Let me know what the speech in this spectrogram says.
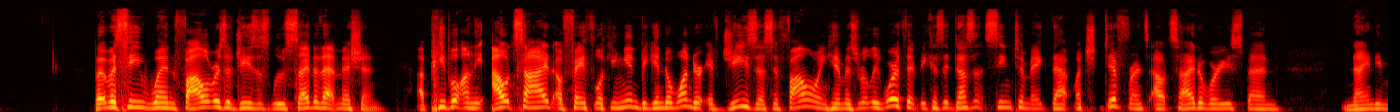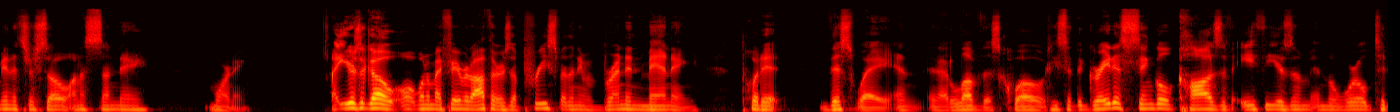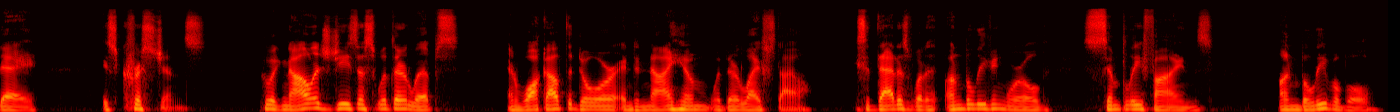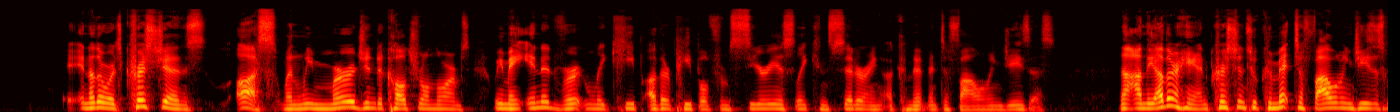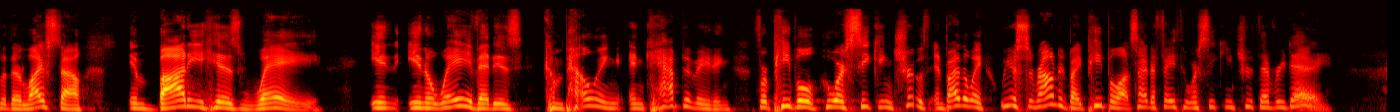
But, but see, when followers of Jesus lose sight of that mission, uh, people on the outside of faith looking in begin to wonder if Jesus, if following him is really worth it because it doesn't seem to make that much difference outside of where you spend 90 minutes or so on a Sunday morning. Uh, years ago, one of my favorite authors, a priest by the name of Brennan Manning, put it this way, and, and I love this quote. He said, The greatest single cause of atheism in the world today is Christians who acknowledge Jesus with their lips and walk out the door and deny him with their lifestyle. He said that is what an unbelieving world simply finds unbelievable. In other words, Christians, us, when we merge into cultural norms, we may inadvertently keep other people from seriously considering a commitment to following Jesus. Now, on the other hand, Christians who commit to following Jesus with their lifestyle embody his way in, in a way that is compelling and captivating for people who are seeking truth. And by the way, we are surrounded by people outside of faith who are seeking truth every day.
